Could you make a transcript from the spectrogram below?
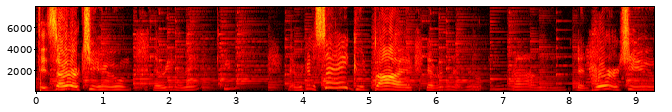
desert you. Never gonna make you. Never gonna say goodbye. Never gonna look around and hurt you.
